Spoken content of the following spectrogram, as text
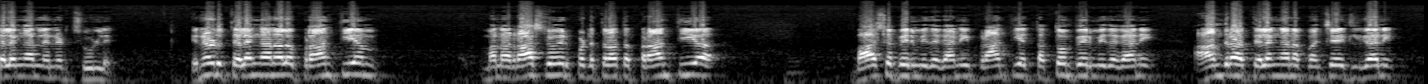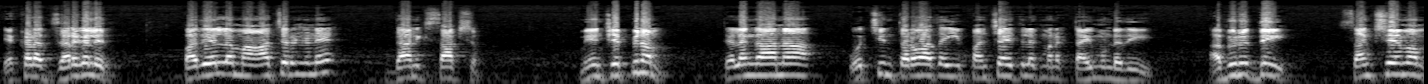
తెలంగాణలో ఎన్నడూ చూడలే. ఎన్నడూ తెలంగాణలో ప్రాంతీయం మన రాష్ట్రం ఏర్పడిన తర్వాత ప్రాంతీయ భాష పేరు మీద కానీ ప్రాంతీయ తత్వం పేరు మీద కానీ ఆంధ్ర తెలంగాణ పంచాయతీలు కానీ ఎక్కడ జరగలేదు. పదేళ్ళ మా ఆచరణనే దానికి సాక్ష్యం. మేము చెప్పినాం తెలంగాణ వచ్చిన తర్వాత ఈ పంచాయతీలకు మనకు టైం ఉండదు. అభివృద్ధి సంక్షేమం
